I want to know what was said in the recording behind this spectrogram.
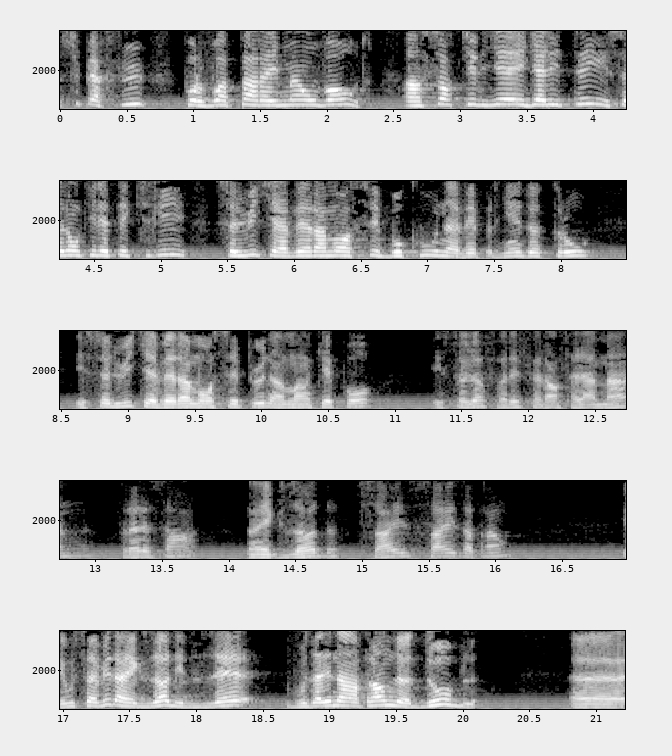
superflu pourvoie pareillement au vôtre, en sorte qu'il y ait égalité, selon qu'il est écrit, celui qui avait ramassé beaucoup n'avait rien de trop, et celui qui avait ramassé peu n'en manquait pas. Et cela fait référence à la manne, frères et sœurs, dans Exode 16, 16 à 30. Et vous savez, dans Exode, il disait, vous allez en prendre le double. Euh,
